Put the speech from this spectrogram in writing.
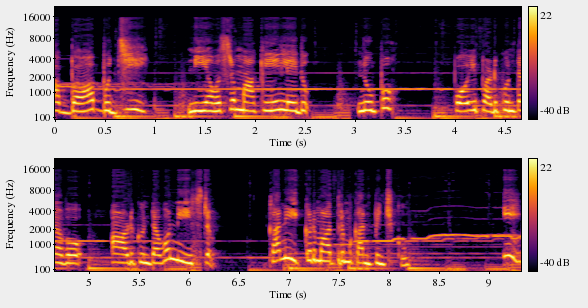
అబ్బా బుజ్జి నీ అవసరం మాకేం లేదు. నువ్వు పో. పోయి పడుకుంటావో ఆడుకుంటావో నీ ఇష్టం. కానీ ఇక్కడ మాత్రం కనిపించుకు. ఈ,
